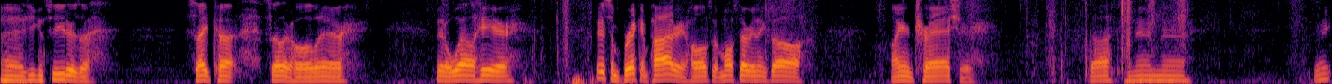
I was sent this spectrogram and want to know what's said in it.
as you can see, there's a side cut cellar hole there. Bit of well here. There's some brick and pottery holes, but most everything's all iron trash or stuff. And then uh, right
